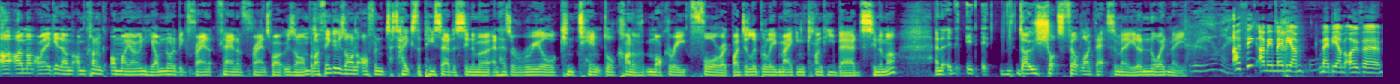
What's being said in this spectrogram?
I'm, I'm again, I'm, I'm kind of on my own here. I'm not a big fan fan of Francois Ozon, but I think Ozon often t- takes the piece out of cinema and has a real contempt or kind of mockery for it by deliberately making clunky bad cinema. And it, it, it, those shots felt like that to me. It annoyed me. really. I think. I mean, maybe I'm maybe I'm over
